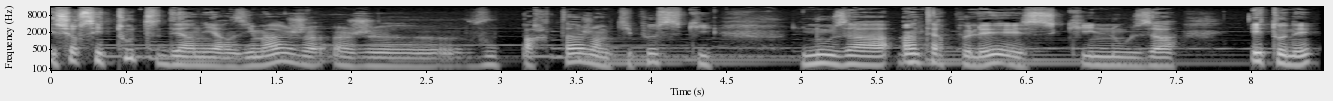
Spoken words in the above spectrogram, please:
Et sur ces toutes dernières images, je vous partage un petit peu ce qui nous a interpellé et ce qui nous a étonné.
